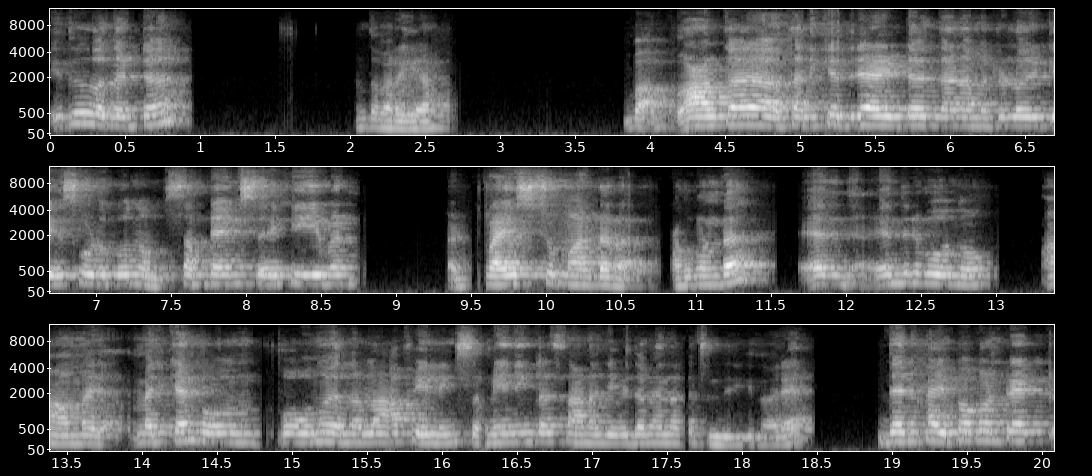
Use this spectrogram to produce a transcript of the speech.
ഇത് വന്നിട്ട് എന്താ പറയാ? ആൾക്കാർ തനിക്കെതിരായിട്ട് എന്താണ് മറ്റുള്ളവർ കേസ് കൊടുക്കുന്നു. Sometimes he even tries to murder അതുകൊണ്ട് എന്തിനു പോകുന്നു? ആ മരിക്കാൻ പോകുന്നു എന്നുള്ള ആ ഫീലിങ്സ് മീനിങ്ലെസ് ആണ് ജീവിതം എന്നൊക്കെ ചിന്തിക്കുന്നവരെ ദെൻ ഹൈപ്പോകോൺട്രാക്ട്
